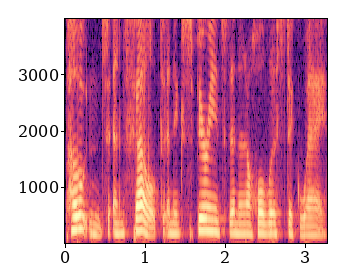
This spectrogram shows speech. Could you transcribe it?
potent and felt and experienced in a holistic way.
